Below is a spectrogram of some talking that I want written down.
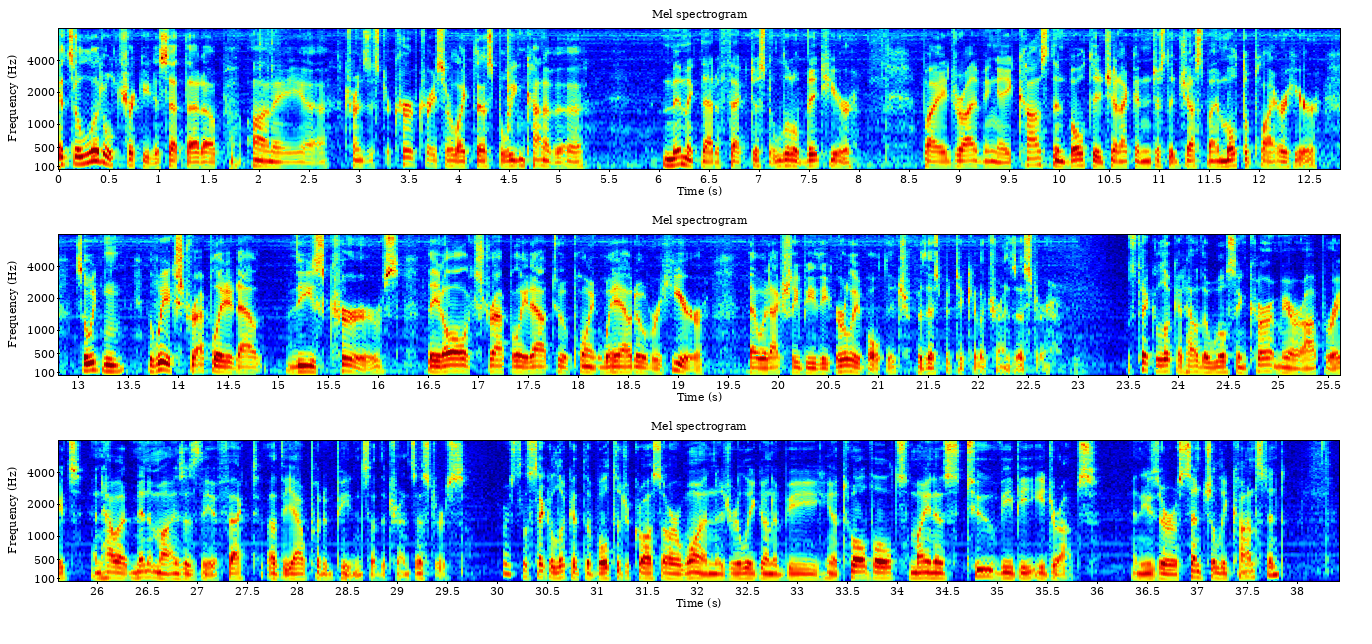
It's a little tricky to set that up on a uh, transistor curve tracer like this, but we can kind of uh, mimic that effect just a little bit here by driving a constant voltage and I can just adjust my multiplier here. So we can, if we extrapolated out these curves, they'd all extrapolate out to a point way out over here that would actually be the early voltage for this particular transistor. Let's take a look at how the Wilson current mirror operates and how it minimizes the effect of the output impedance of the transistors. First, let's take a look at the voltage across R1 is really going to be you know, 12 volts minus 2 VBE drops. And these are essentially constant,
